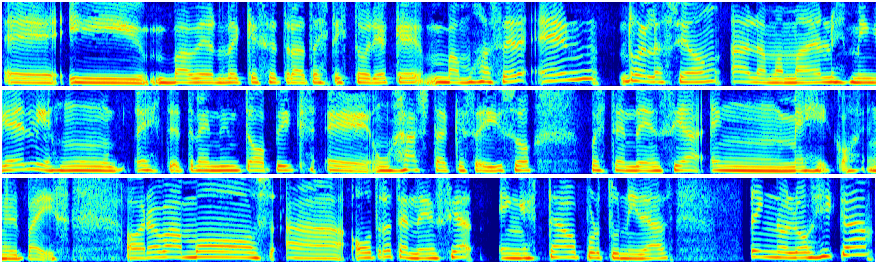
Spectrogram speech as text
eh, y va a ver de qué se trata esta historia que vamos a hacer en relación a la mamá de Luis Miguel y es un este trending topic, eh, un hashtag que se hizo pues tendencia en México, en el país. Ahora vamos a otra tendencia en esta oportunidad tecnológica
